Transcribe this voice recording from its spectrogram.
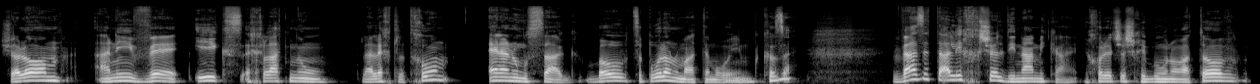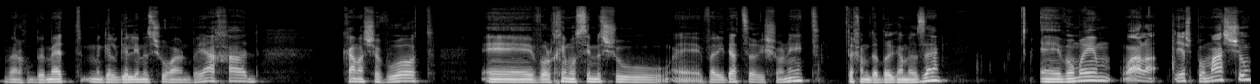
שלום אני ו-X החלטנו ללכת לתחום אין לנו מושג בואו תספרו לנו מה אתם רואים כזה. ואז זה תהליך של דינמיקה יכול להיות שיש חיבור נורא טוב ואנחנו באמת מגלגלים איזשהו רעיון ביחד כמה שבועות אה, והולכים עושים איזשהו אה, ולידציה ראשונית תכף נדבר גם על זה. אה, ואומרים וואלה יש פה משהו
